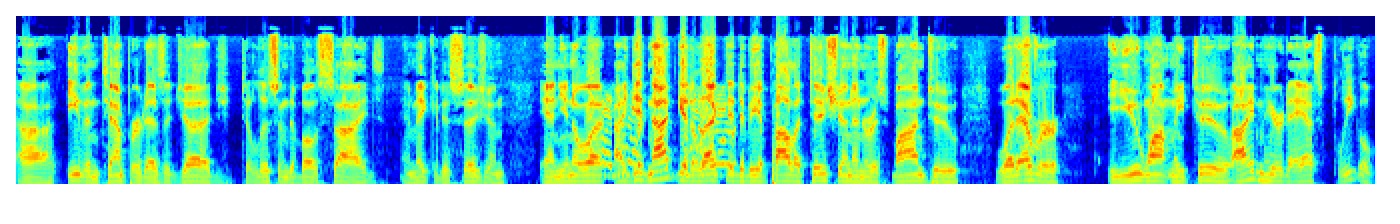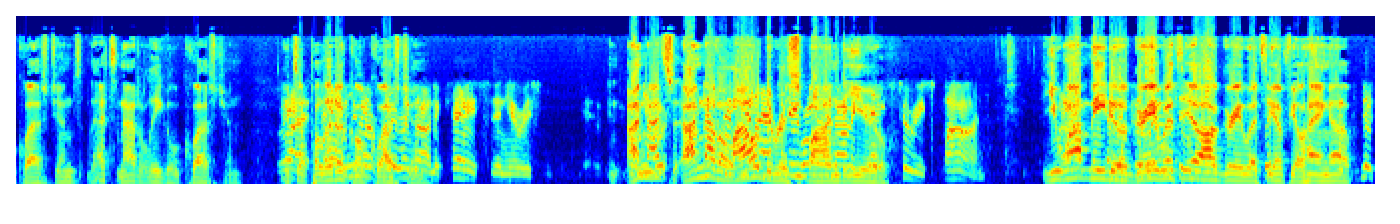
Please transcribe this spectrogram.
uh, even tempered as a judge to listen to both sides and make a decision. And you know what? I did not get elected to be a politician and respond to whatever you want me to. I'm here to ask legal questions. That's not a legal question. It's a political well, you're question. on a case, and you're. Res- I'm not. were- I'm not allowed to respond on to you. To respond. You Uh, want me to agree with you? I'll agree with you if you'll hang up. The,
